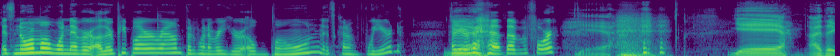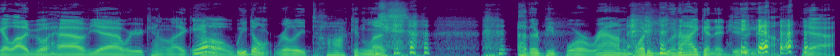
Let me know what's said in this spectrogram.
it's normal whenever other people are around but whenever you're alone it's kind of weird have you ever had that before Yeah. yeah, I think a lot of people have. Yeah, where you're kind of like, Yeah. oh, we don't really talk unless other people are around. What are you and I gonna do now? Yeah,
